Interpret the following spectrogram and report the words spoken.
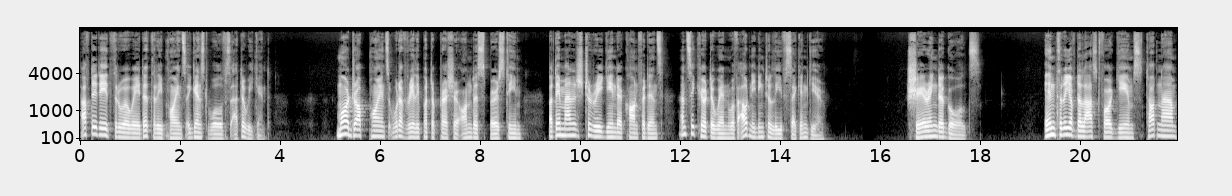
after they threw away the three points against Wolves at the weekend. More drop points would have really put the pressure on the Spurs team, but they managed to regain their confidence and secured the win without needing to leave second gear. Sharing the goals. In three of the last four games, Tottenham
